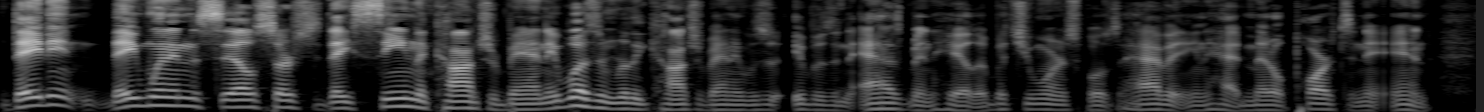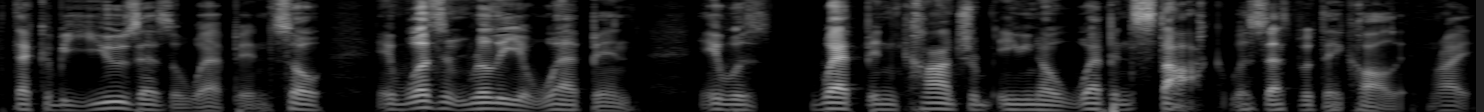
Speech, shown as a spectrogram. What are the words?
they didn't they went into sales search they seen the contraband. It wasn't really contraband it was it was an asthma inhaler but you weren't supposed to have it and it had metal parts in it and that could be used as a weapon. So it wasn't really a weapon it was weapon contra you know weapon stock was that's what they call it right?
